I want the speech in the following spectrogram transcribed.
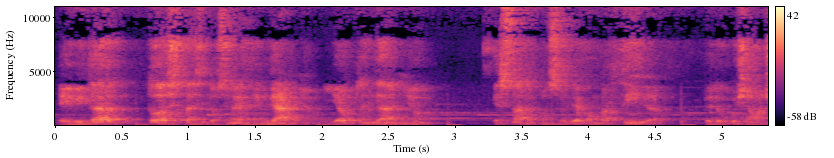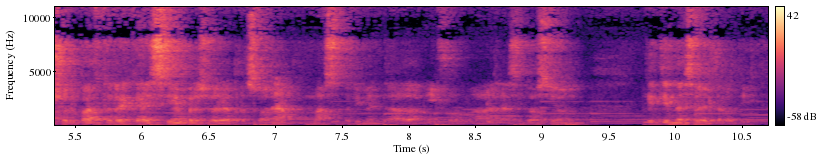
Evitar todas estas situaciones de engaño y autoengaño es una responsabilidad compartida, pero cuya mayor parte recae siempre sobre la persona más experimentada y formada en la situación, que tiende a ser el tarotista.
